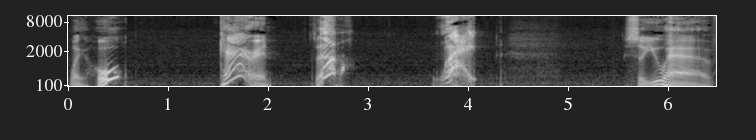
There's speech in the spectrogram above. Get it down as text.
Wait, who? Karen Civil? Wait. So you have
